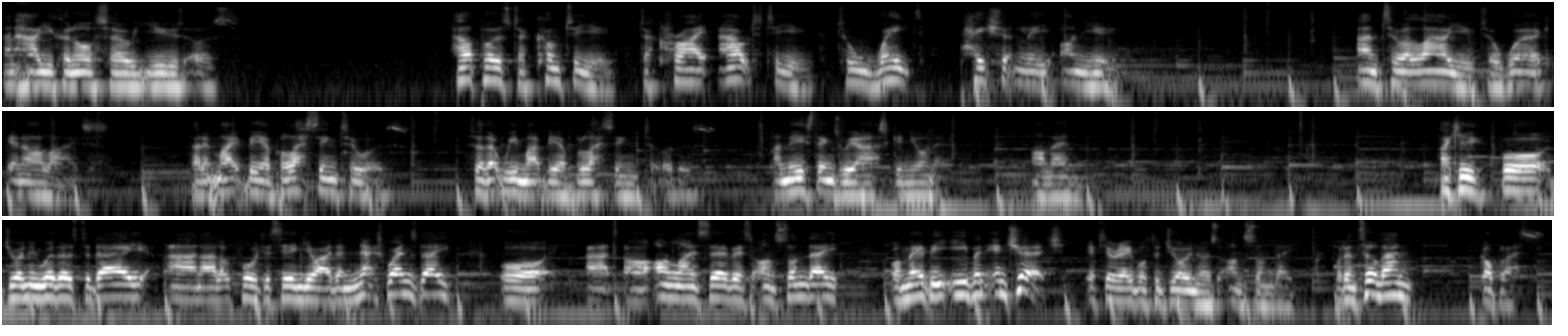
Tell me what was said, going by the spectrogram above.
and how you can also use us. Help us to come to you, to cry out to you, to wait patiently on you, and to allow you to work in our lives that it might be a blessing to us, so that we might be a blessing to others. And these things we ask in your name. Amen. Thank you for joining with us today, and I look forward to seeing you either next Wednesday or at our online service on Sunday, or maybe even in church if you're able to join us on Sunday. But until then, God bless.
